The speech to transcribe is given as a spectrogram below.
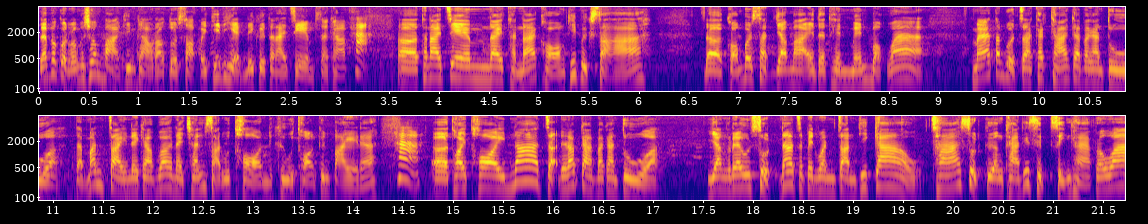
และปรากฏว่าเมื่อช่วงบ่ายทีมข่าวเราตรวจสอบไปที่ที่เห็นนี่คือทนายเจมส์นะครับค่ะเอ่อทนายเจมส์ในฐานะของที่ปรึกษาเอ่อของบริษัทยามาเอนเตอร์เทนเมนต์บอกว่า แม้ตำรวจจะคัดค้านการประกันตัว แต่มั่นใจนะครับว่าในชั้นศาลอุทธรณ์คืออุทธรณ์ขึ้นไปนะค่ะเอ่อทอยทอยน่าจะได้รับการประกันตัว อย่างเร็วสุดน่าจะเป็นวันจันทร์ที่ 9 ช้าสุดคืออังคารที่ 10 สิงหาเพราะว่า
